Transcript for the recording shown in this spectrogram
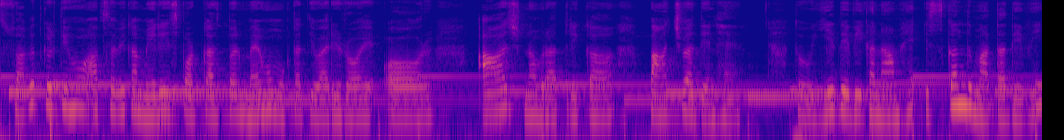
स्वागत करती हूँ आप सभी का मेरे इस पॉडकास्ट पर। मैं हूँ मुक्ता तिवारी रॉय और आज नवरात्रि का पांचवा दिन है। तो ये देवी का नाम है स्कंद माता देवी।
